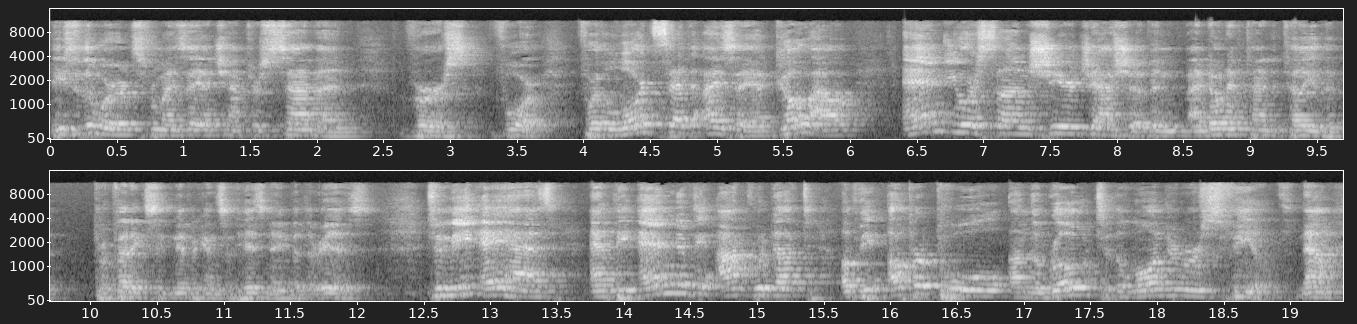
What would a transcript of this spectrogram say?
These are the words from Isaiah chapter 7, verse 4. For the Lord said to Isaiah, Go out and your son Shear-Jashub, and I don't have time to tell you the prophetic significance of his name, but there is, to meet Ahaz at the end of the aqueduct of the upper pool on the road to the launderer's field. Now,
